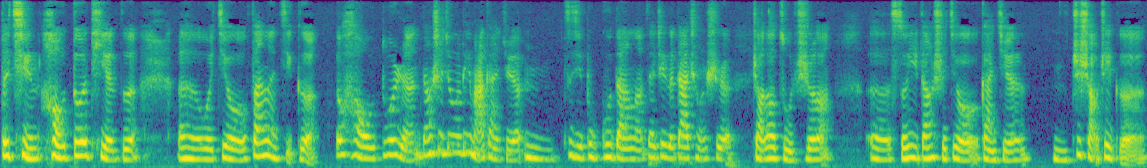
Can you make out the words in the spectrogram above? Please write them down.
的群好多帖子，呃，我就翻了几个，有好多人，当时就立马感觉，嗯，自己不孤单了，在这个大城市找到组织了，呃，所以当时就感觉，嗯，至少这个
